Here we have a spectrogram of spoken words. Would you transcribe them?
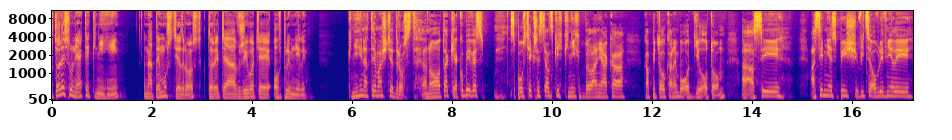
Ktoré sú nejaké knihy na tému stiedrosť, ktoré ťa v živote ovplyvnili? Knihy na téma štědrost. No tak jakoby ve sp- spoustě křesťanských knih byla nějaká kapitolka nebo oddíl o tom a asi, asi mě spíš více ovlivnili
